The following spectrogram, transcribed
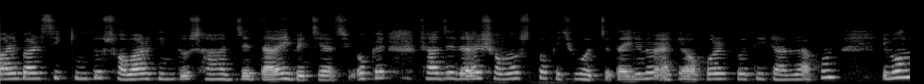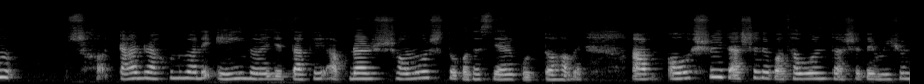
পারিপার্শ্বিক কিন্তু সবার কিন্তু সাহায্যের দ্বারাই বেঁচে আছি ওকে সাহায্যের দ্বারাই সমস্ত কিছু হচ্ছে, তাই জন্য একে অপরের প্রতি টান রাখুন এবং টান রাখুন মানে এই নয় যে তাকে আপনার সমস্ত কথা শেয়ার করতে হবে। অবশ্যই তার সাথে কথা বলুন, তার সাথে মিশুন,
